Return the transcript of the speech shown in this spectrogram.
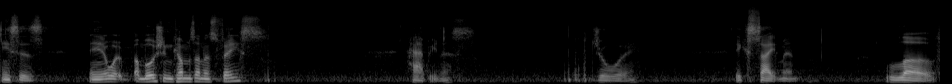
He says, and you know what emotion comes on his face? Happiness, joy excitement, love.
